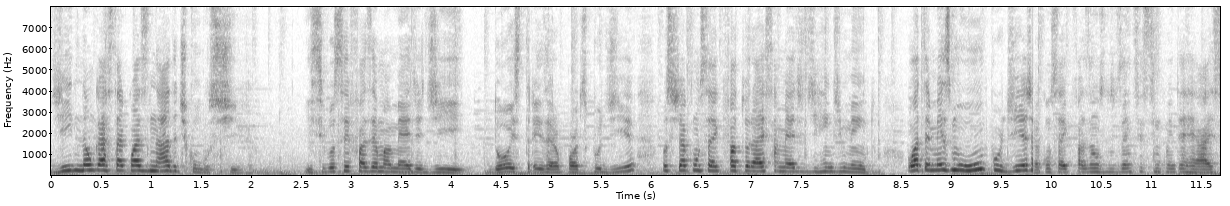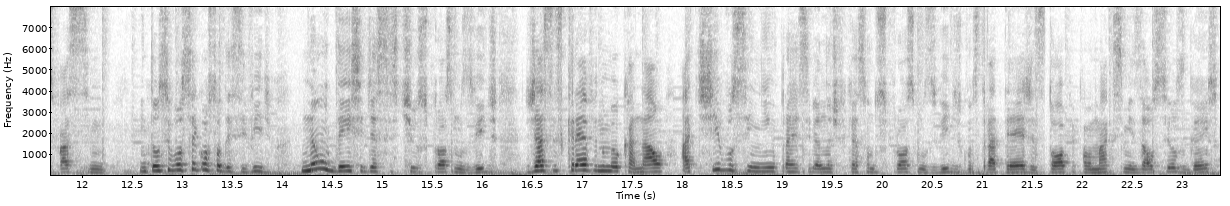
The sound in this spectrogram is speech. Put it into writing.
de não gastar quase nada de combustível. E se você fazer uma média de 2, 3 aeroportos por dia, você já consegue faturar essa média de rendimento. Ou até mesmo um por dia, já consegue fazer uns 250 reais facinho. Então se você gostou desse vídeo, não deixe de assistir os próximos vídeos, já se inscreve no meu canal, ativa o sininho para receber a notificação dos próximos vídeos com estratégias top para maximizar os seus ganhos,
